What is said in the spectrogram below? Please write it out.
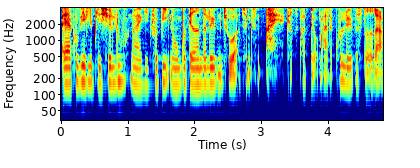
Og jeg kunne virkelig blive jaloux, når jeg gik forbi nogen på gaden, der løb en tur, og tænkte sådan, ej, jeg gad godt, det var mig, der kunne løbe afsted der.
